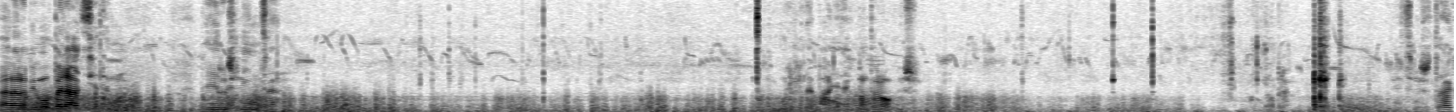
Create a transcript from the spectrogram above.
Ale robimy operację temu, tej roślince. Kurde panie, jak pan to robisz? Dobra. Powiedzmy, że tak.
